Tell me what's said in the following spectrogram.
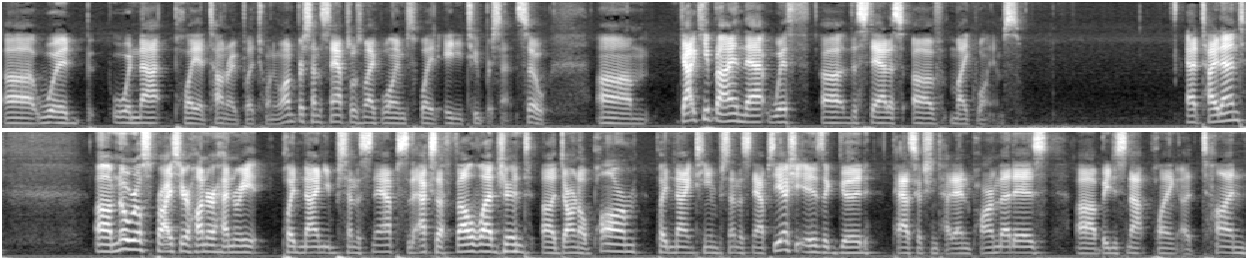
uh, would would not play a ton. Right, played 21% of snaps, whereas Mike Williams played 82%. So, um, got to keep an eye on that with uh, the status of Mike Williams. At tight end, um, no real surprise here. Hunter Henry played 90% of snaps. The XFL legend, uh, Darnell Parham, played 19% of snaps. He actually is a good pass catching tight end, Parham, that is, uh, but he's just not playing a ton.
